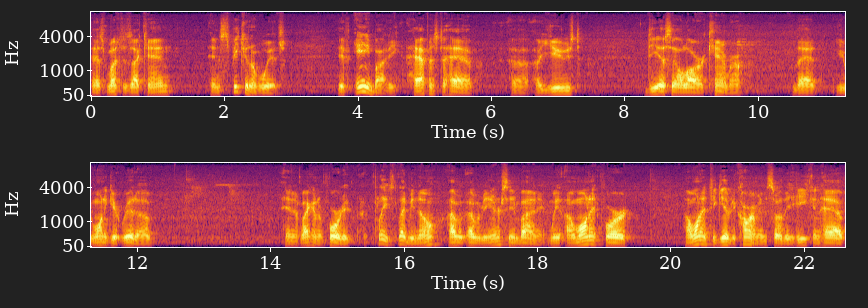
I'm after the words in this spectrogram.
as much as I can. And speaking of which, if anybody happens to have uh, a used DSLR camera that you want to get rid of, and if I can afford it, please let me know. I would be interested in buying it. We, I want it for, I want it to give to Carmen so that he can have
